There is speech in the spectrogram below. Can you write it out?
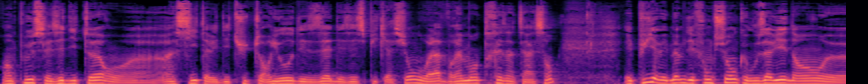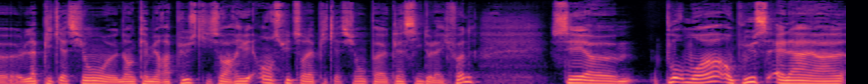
En plus les éditeurs ont un, un site avec des tutoriaux, des aides, des explications, voilà vraiment très intéressant. Et puis il y avait même des fonctions que vous aviez dans euh, l'application euh, dans Camera Plus qui sont arrivées ensuite sur l'application classique de l'iPhone. C'est euh, pour moi en plus elle a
